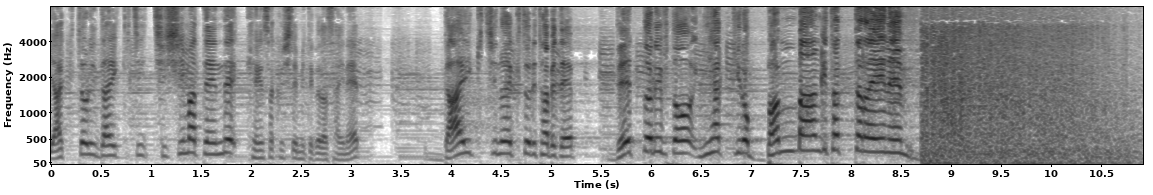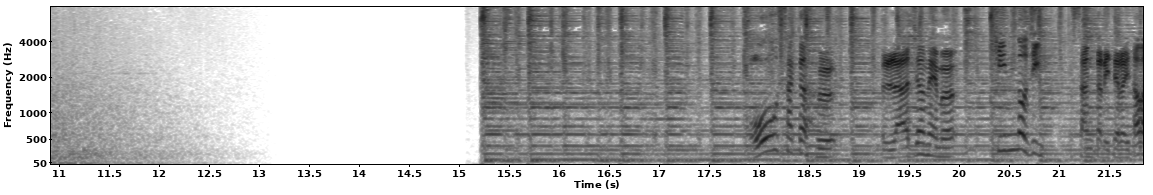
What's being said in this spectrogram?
焼き鳥大吉千島店で検索してみてくださいね。大吉の焼き鳥食べてデッドリフト200キロバンバン上げたったらええねん。大阪府ラジオネーム金の神さんからいただいた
